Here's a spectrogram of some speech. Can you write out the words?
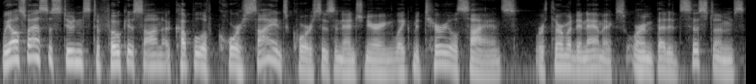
We also ask the students to focus on a couple of core science courses in engineering like material science or thermodynamics or embedded systems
